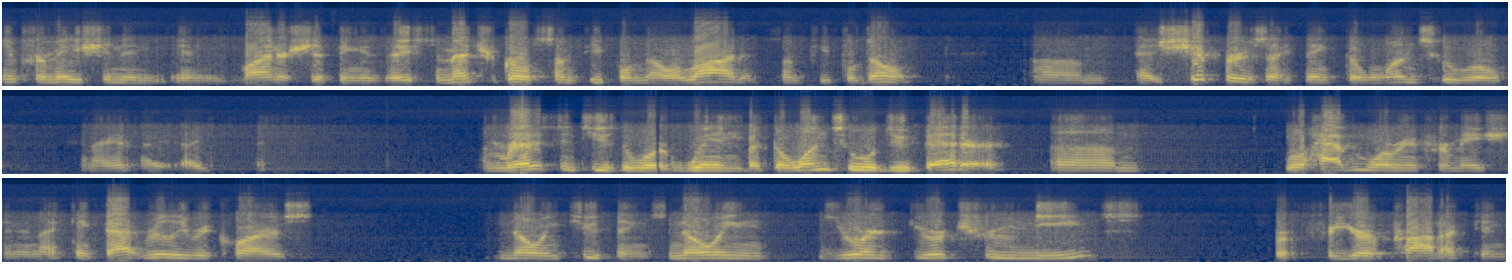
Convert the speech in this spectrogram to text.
information in, in liner shipping is asymmetrical. Some people know a lot, and some people don't. Um, as shippers, I think the ones who will, and I, I, I, I'm reticent to use the word win, but the ones who will do better um, will have more information. And I think that really requires knowing two things: knowing your your true needs for, for your product, and,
